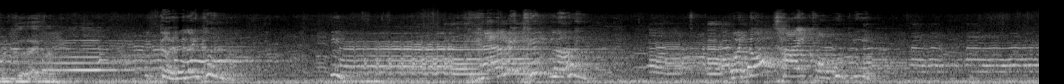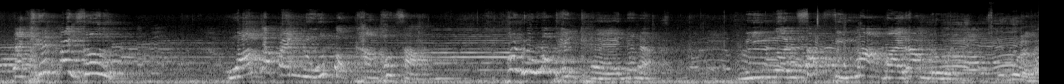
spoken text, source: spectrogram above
มันคืออะไรครับ เกิดอะไรขึ้นนี่แค่ไม่คิดเลย ว่าน้องชายของคุณพี่ แต่คิดไม่ซื่อหวังจะเป็นหนูตกทางข้าวสารเพราะรู้ว่าเพนแขนเนี่ยน่ะ มีเงินทรัพย์สินมากมายร่ำรวย พี่พูดอะไร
